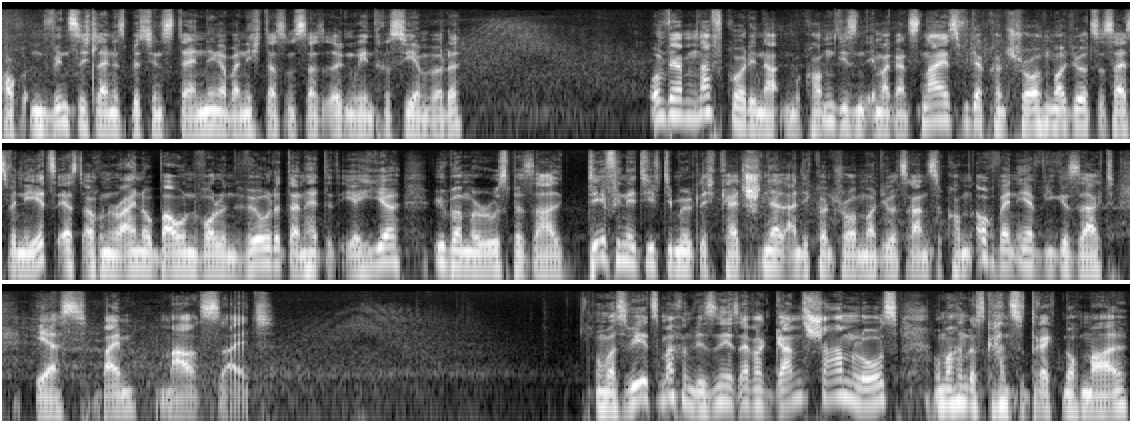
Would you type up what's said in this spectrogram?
Auch ein winzig kleines bisschen Standing, aber nicht, dass uns das irgendwie interessieren würde. Und wir haben NAV-Koordinaten bekommen, die sind immer ganz nice, wieder Control Modules, das heißt, wenn ihr jetzt erst euren Rhino bauen wollen würdet, dann hättet ihr hier über Marus Bazaar definitiv die Möglichkeit, schnell an die Control Modules ranzukommen, auch wenn ihr, wie gesagt, erst beim Mars seid. Und was wir jetzt machen, wir sind jetzt einfach ganz schamlos und machen das Ganze direkt nochmal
